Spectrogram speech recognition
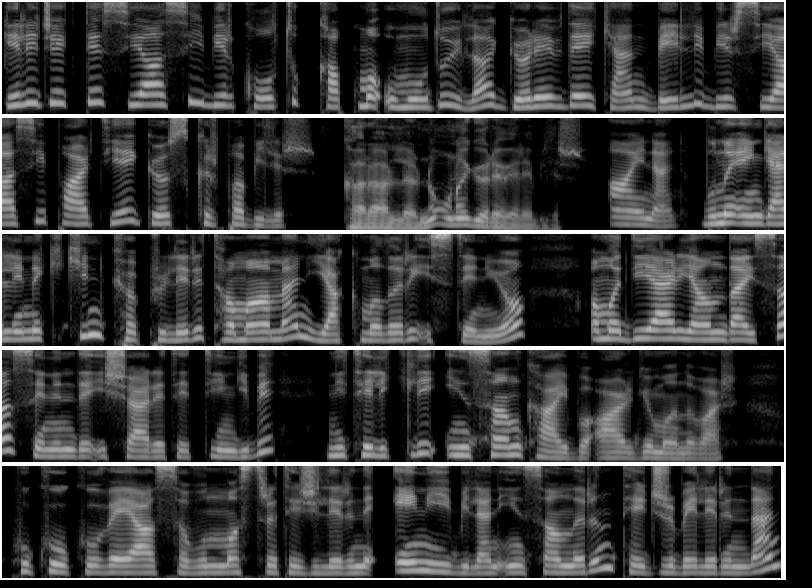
gelecekte siyasi bir koltuk kapma umuduyla görevdeyken belli bir siyasi partiye göz kırpabilir. Kararlarını ona göre verebilir. Aynen. Bunu engellemek için köprüleri tamamen yakmaları isteniyor. Ama diğer yandaysa senin de işaret ettiğin gibi nitelikli insan kaybı argümanı var. Hukuku veya savunma stratejilerini en iyi bilen insanların tecrübelerinden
